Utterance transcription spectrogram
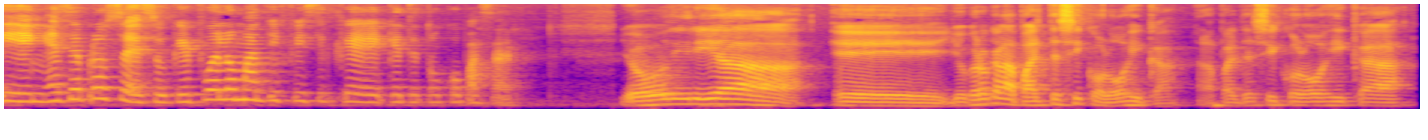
y en ese proceso, ¿qué fue lo más difícil que, te tocó pasar? Yo diría, eh, yo creo que la parte psicológica, la parte psicológica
